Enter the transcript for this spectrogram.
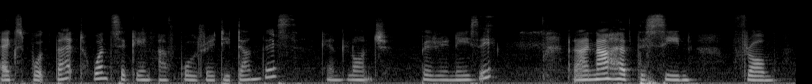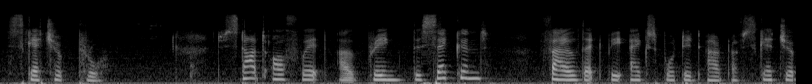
export that. Once again I've already done this. I can launch Piranesi. And I now have the scene from SketchUp Pro to start off with I'll bring the second file that we exported out of SketchUp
